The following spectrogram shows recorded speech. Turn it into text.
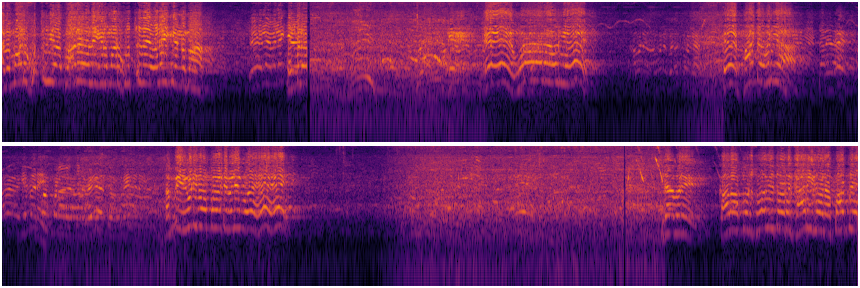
அந்த மாடு குத்துவியா பாரு விளைக்கிற மாடு குத்துது. விளைக்கணுமா ஏ உறவான அவருங்க. ஏ மாட்ட வரியா தம்பி யூனிஃபார்ம் போட்டு வெளியே போ. காலாப்பூர் சோதித்தோட காரிகார பார்த்து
